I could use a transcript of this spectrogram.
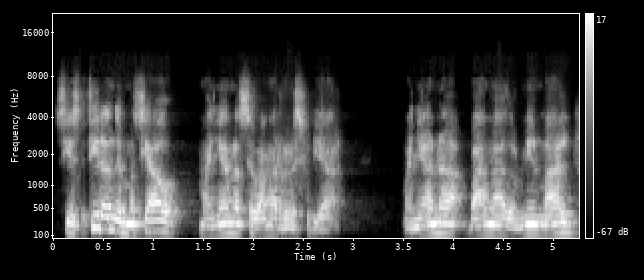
Si estiran demasiado, mañana se van a resfriar, mañana van a dormir mal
